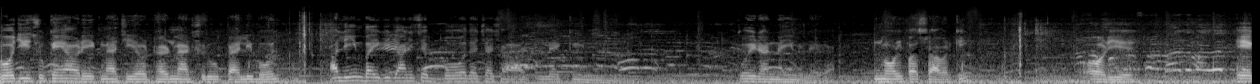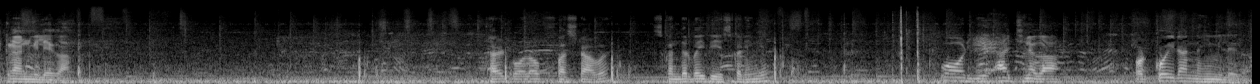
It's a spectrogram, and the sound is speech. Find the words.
वो जीत चुके हैं और एक मैच ये और थर्ड मैच शुरू, पहली बॉल अलीम भाई की जानी से बहुत अच्छा शॉट लेकिन कोई रन नहीं मिलेगा। मॉल फ़र्स्ट आवर की, और ये एक रन मिलेगा। Third ball of first over Sikandar भाई फेस करेंगे। और ये एच लगा। और कोई रन नहीं मिलेगा।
